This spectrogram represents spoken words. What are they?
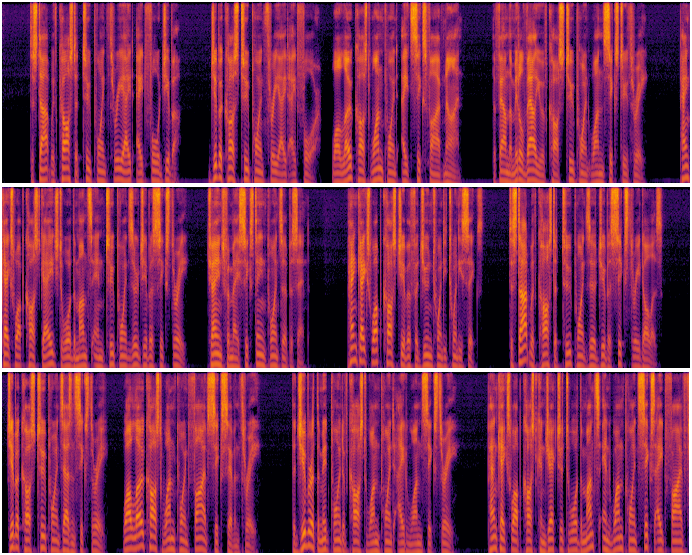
To start with cost at 2.3884 Jibber. Jibber cost 2.3884, while low cost 1.8659. The found the middle value of cost 2.1623. Pancake swap cost gauge toward the month's end 2.0 Jibber 63. Change for May 16.0%. Pancake swap cost Jibber for June 2026. To start with cost at 2.0 Jibber $63. Jibber cost 2.063, while low cost 1.5673. The Jibber at the midpoint of cost 1.8163. Pancake swap cost conjecture toward the month's end 1.6853.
